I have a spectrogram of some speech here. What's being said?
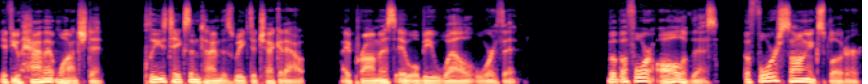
If you haven't watched it, please take some time this week to check it out. I promise it will be well worth it. But before all of this, before Song Exploder,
